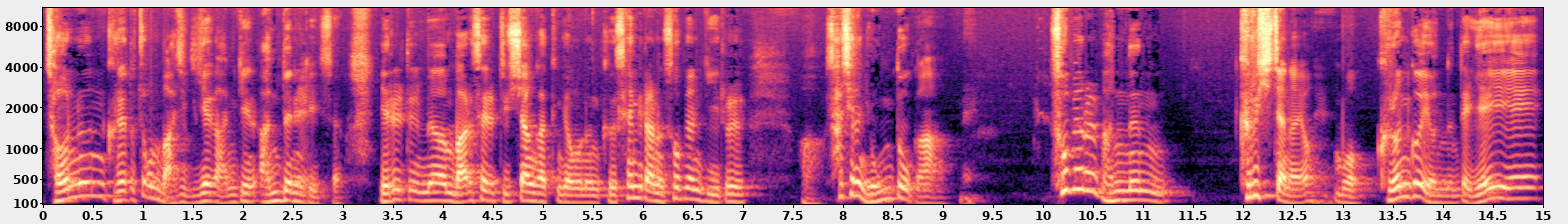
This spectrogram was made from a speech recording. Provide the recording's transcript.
저는 그래도 조금 아직 이해가 안, 게- 안 되는 네. 게 있어요. 예를 들면 마르셀 듀샹 같은 경우는 그 샘이라는 소변기를 어, 사실은 용도가 네. 소변을 받는 그릇이잖아요. 네. 뭐 그런 거였는데 얘의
